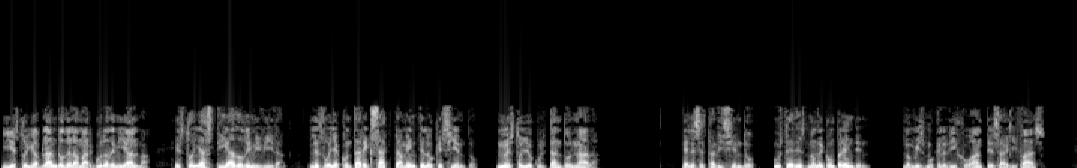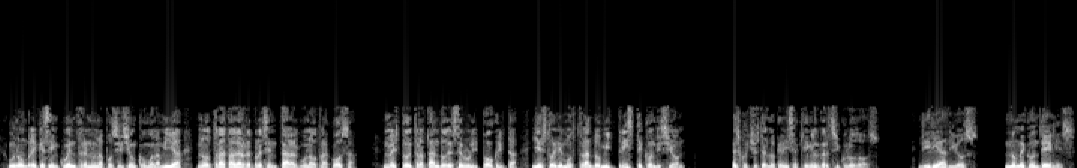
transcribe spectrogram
y estoy hablando de la amargura de mi alma, Estoy hastiado de mi vida. Les voy a contar exactamente lo que siento. No estoy ocultando nada. Él les está diciendo, ustedes no me comprenden. Lo mismo que le dijo antes a Elifaz. Un hombre que se encuentra en una posición como la mía no trata de representar alguna otra cosa. No estoy tratando de ser un hipócrita y estoy demostrando mi triste condición. Escuche usted lo que dice aquí en el versículo dos. Diré a Dios, no me condenes,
